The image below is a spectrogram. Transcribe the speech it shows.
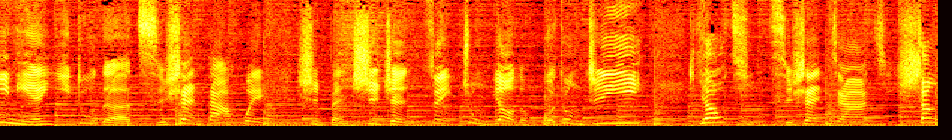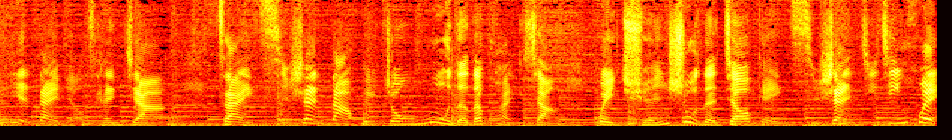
一年一度的慈善大会是本市镇最重要的活动之一，邀请慈善家及商业代表参加。在慈善大会中募得的款项会全数的交给慈善基金会，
